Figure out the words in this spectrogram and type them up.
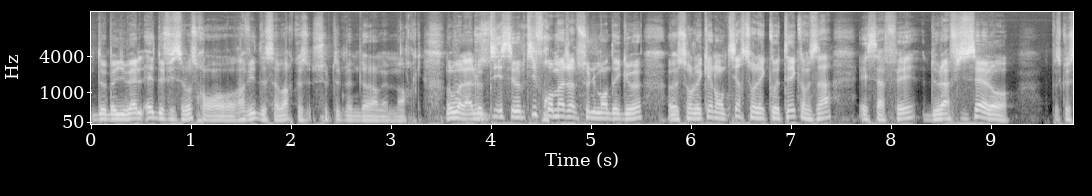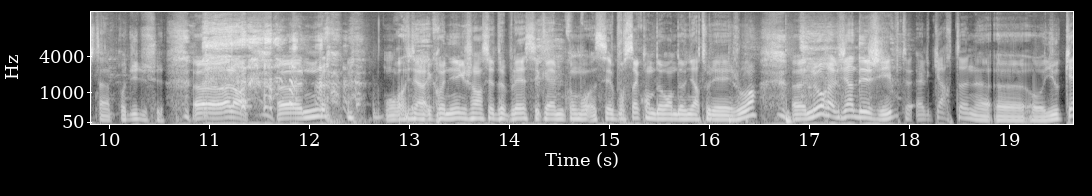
de Babybel et de Ficello seront ravis de savoir que c'est peut-être même de la même marque. Donc voilà, le petit, c'est le petit fromage absolument dégueu euh, sur lequel on tire sur les côtés comme ça et ça fait de la Ficello. Parce que c'est un produit du sud. Euh, alors, euh, on revient à la chronique, Jean, s'il te plaît. C'est quand même, c'est pour ça qu'on te demande de venir tous les jours. Euh, Nour, elle vient d'Égypte. Elle cartonne euh, au UK.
